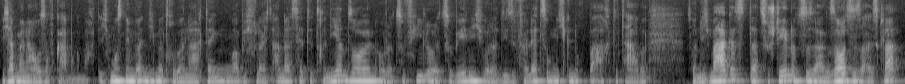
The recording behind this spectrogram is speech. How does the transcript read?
ich habe meine Hausaufgaben gemacht. Ich muss nicht mehr, nicht mehr drüber nachdenken, ob ich vielleicht anders hätte trainieren sollen oder zu viel oder zu wenig oder diese Verletzung nicht genug beachtet habe. Sondern ich mag es, da zu stehen und zu sagen, so, jetzt ist alles klar,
